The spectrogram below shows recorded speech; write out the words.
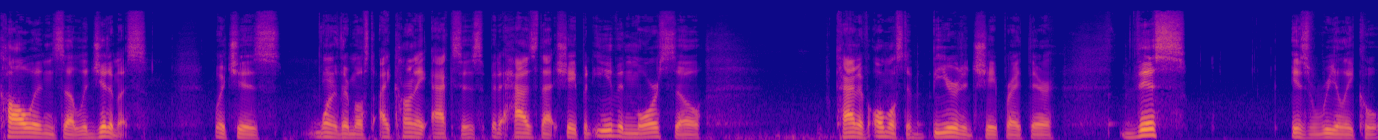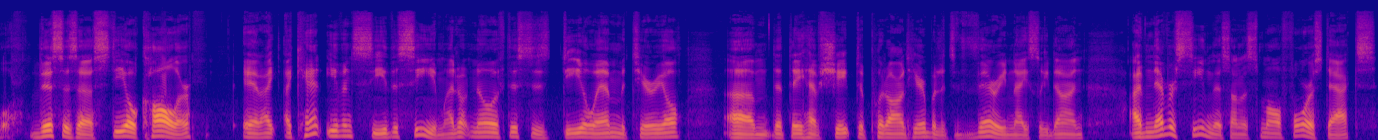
Collins uh, Legitimus, which is one of their most iconic axes, but it has that shape, but even more so kind of almost a bearded shape right there. This is really cool. This is a steel collar, and I, I can't even see the seam. I don't know if this is DOM material um, that they have shaped to put on here, but it's very nicely done. I've never seen this on a small forest axe.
